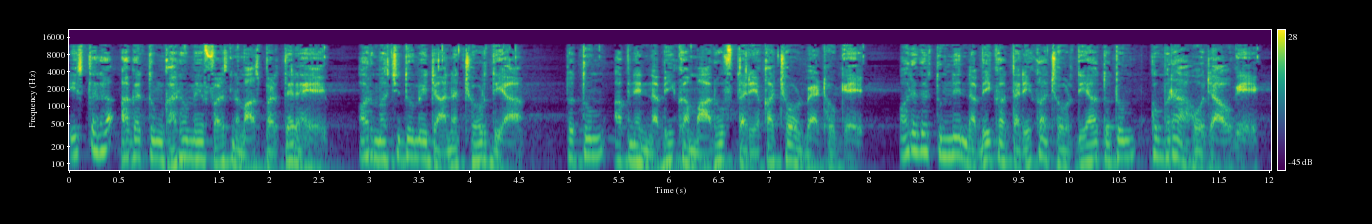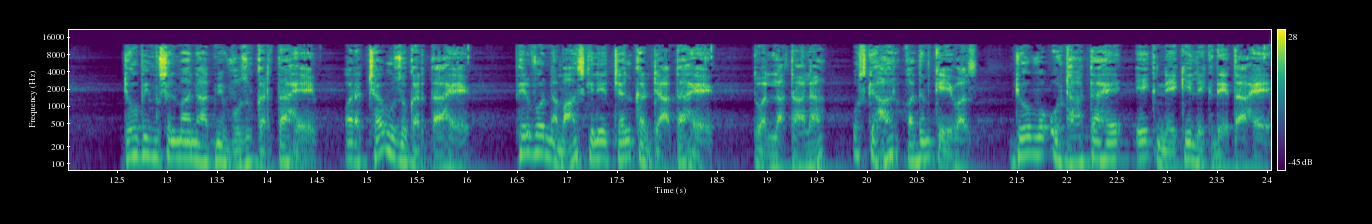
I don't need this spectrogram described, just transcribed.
اس طرح اگر تم گھروں میں فرض نماز پڑھتے رہے اور مسجدوں میں جانا چھوڑ دیا، تو تم اپنے نبی کا معروف طریقہ چھوڑ بیٹھو گے اور اگر تم نے نبی کا طریقہ چھوڑ دیا، تو تم گمراہ ہو جاؤ گے جو بھی مسلمان آدمی وضو کرتا ہے اور اچھا وضو کرتا ہے، پھر وہ نماز کے لیے چل کر جاتا ہے۔ تو اللہ تعالیٰ اس کے ہر قدم کے عوض جو وہ اٹھاتا ہے ایک نیکی لکھ دیتا ہے،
